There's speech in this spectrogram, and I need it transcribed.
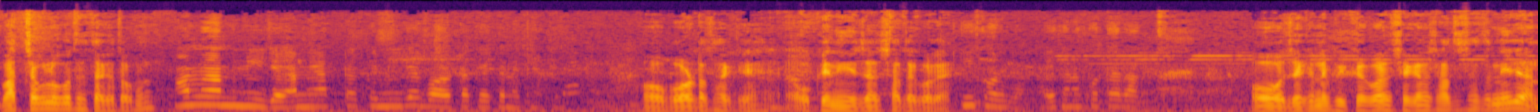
বাচ্চাগুলো কোথায় থাকে তখন? আমি আমি নিয়ে যাই আমি একটাকে নিয়ে যাই বড়টাকে এখানে থাকি। ও বড়টা থাকে ওকে নিয়ে যান সাথে করে? কি করব? এখানে কোথায় রাখব ও যেখানে ভিক্ষা করেন সেখানে সাথে সাথে নিয়ে যান?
